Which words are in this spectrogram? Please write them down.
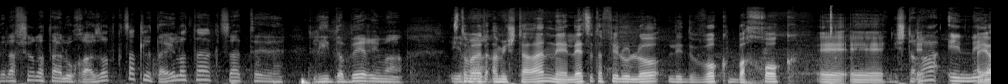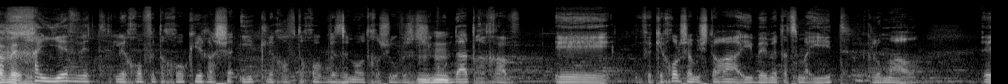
ולאפשר לתהלוכה הזאת קצת לתעל אותה, קצת להידבר עם ה... זאת אומרת, ה- המשטרה נאלצת אפילו לא לדבוק בחוק. המשטרה אה, איננה היבש. חייבת לאכוף את החוק, היא רשאית לאכוף את החוק, וזה מאוד חשוב, יש שיקול דעת רחב. אה, וככל שהמשטרה היא באמת עצמאית, כלומר, אה,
